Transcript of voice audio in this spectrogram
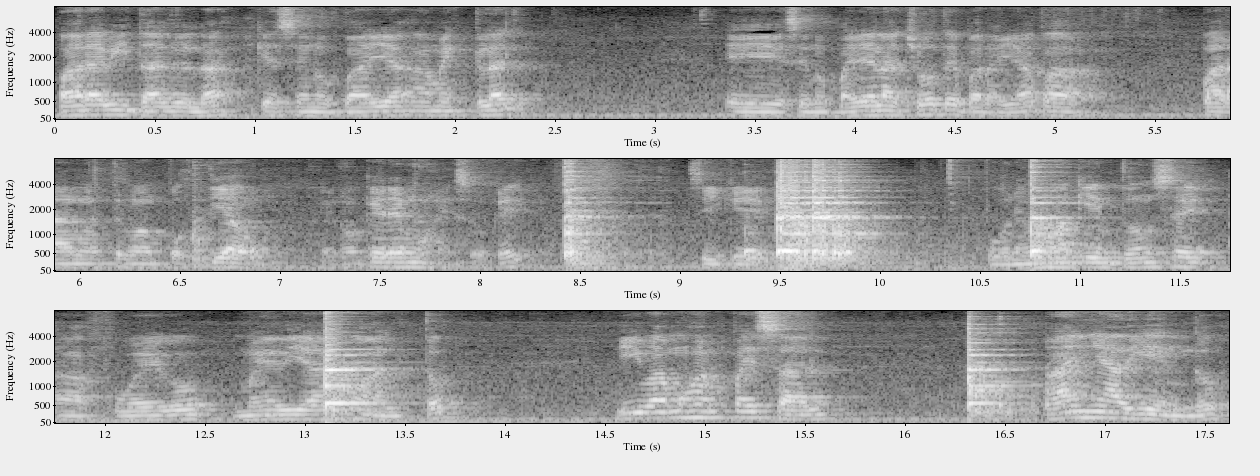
para evitar, ¿verdad? Que se nos vaya a mezclar, eh, se nos vaya el achote para allá, para, para nuestro mamposteado. Que no queremos eso, ¿ok? Así que ponemos aquí entonces a fuego mediano alto y vamos a empezar añadiendo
